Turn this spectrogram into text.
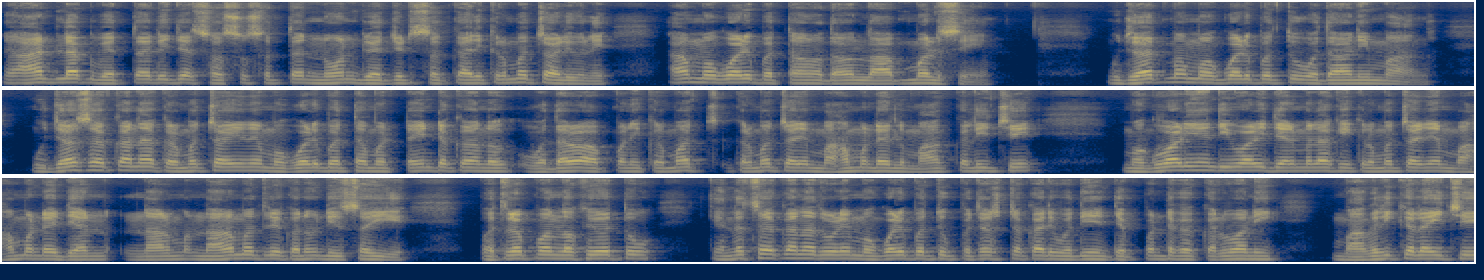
અને આઠ લાખ બેતાલીસ હજાર છસો સત્તર નોન ગ્રેજ્યુએટ સરકારી કર્મચારીઓને આ મોંઘવારી ભથ્થાનો લાભ મળશે. ગુજરાતમાં મોંઘવારી ભથ્થું વધારવાની માંગ. ગુજરાત સરકારના કર્મચારીને મોંઘવારી ભથ્થામાં ત્રણ ટકાનો વધારો આપવાની કર્મચારી મહામંડળે માંગ કરી છે. મોંઘવારી અને દિવાળી ધ્યાનમાં રાખી કર્મચારીને મહામંડળે ધ્યાન નાણામંત્રી કનુ દેસાઈએ પત્ર પણ લખ્યો હતો. કેન્દ્ર સરકારના ધોરણે મોંઘવારી ભથ્થું પચાસ ટકાથી વધીને ત્રેપન ટકા કરવાની માગણી કરાઈ છે.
